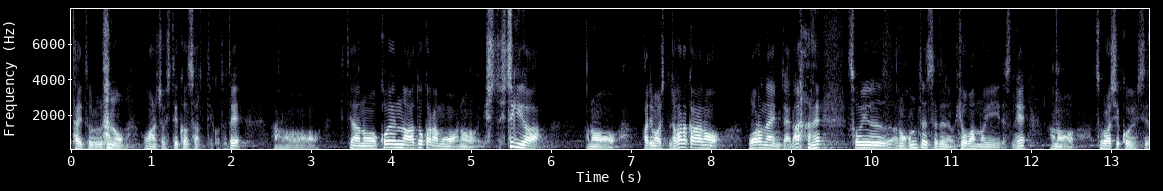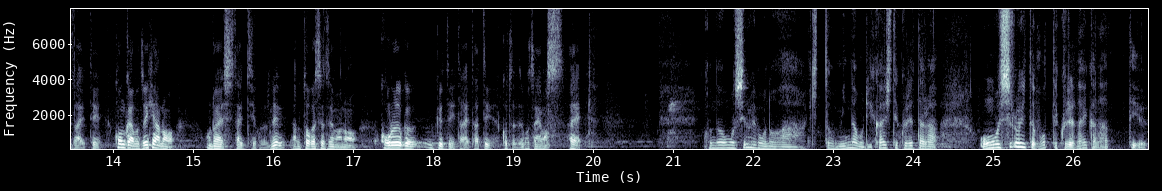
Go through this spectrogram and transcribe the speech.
タイトルのお話をしてくださるということであのあの講演の後からもあの質疑があのありましてなかなかあの終わらないみたいな ねそういうあの本当に評判のいいですね。あの素晴らしい講演をしていただいて今回もぜひあのお願いしたいということでねあの東海先生もあの快く受けていただいたということでございます。はい、こんな面白いものはきっとみんなも理解してくれたら面白いと思ってくれないかなっていう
